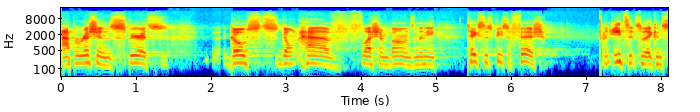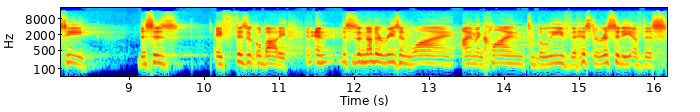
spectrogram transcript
Apparitions, spirits, ghosts don't have flesh and bones. And then he takes this piece of fish and eats it so they can see this is a physical body. And, and this is another reason why I am inclined to believe the historicity of this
